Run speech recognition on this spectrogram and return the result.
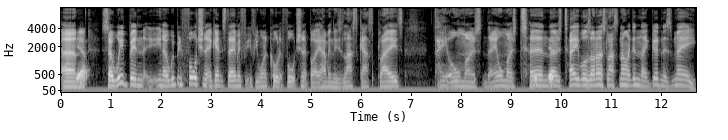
Um, Yeah. So we've been, you know, we've been fortunate against them, if if you want to call it fortunate, by having these last gas plays. They almost, they almost turned those tables on us last night, didn't they? Goodness me.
